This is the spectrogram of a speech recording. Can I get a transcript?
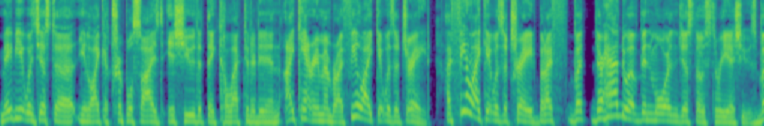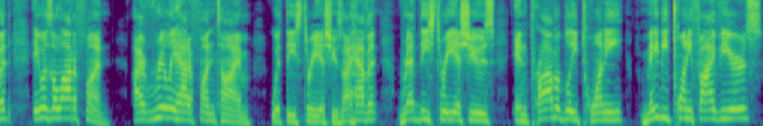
Maybe it was just a, you know, like a triple sized issue that they collected it in. I can't remember. I feel like it was a trade. I feel like it was a trade, but I, but there had to have been more than just those three issues. But it was a lot of fun. I really had a fun time with these three issues. I haven't read these three issues in probably 20, maybe 25 years.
